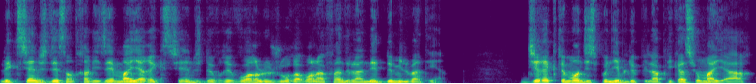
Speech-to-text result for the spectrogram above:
l'exchange décentralisé Maillard Exchange devrait voir le jour avant la fin de l'année 2021. Directement disponible depuis l'application Maillard,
